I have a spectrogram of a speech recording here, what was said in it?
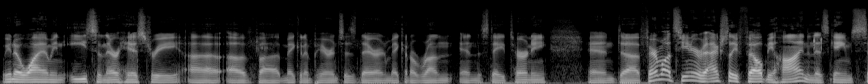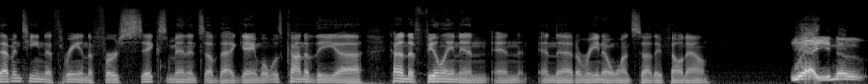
we know Wyoming East and their history uh, of uh, making appearances there and making a run in the state tourney. And uh, Fairmont Senior actually fell behind in this game, seventeen to three in the first six minutes of that game. What was kind of the uh, kind of the feeling in in, in that arena once they fell down? Yeah, you know,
